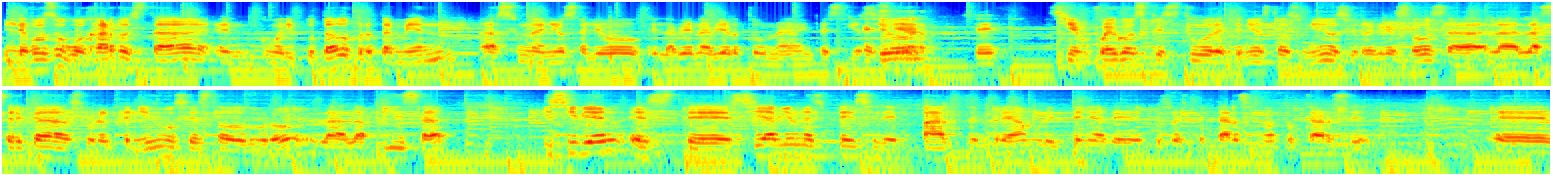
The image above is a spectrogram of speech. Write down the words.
Ildefonso Guajardo está en, como diputado, pero también hace un año salió que le habían abierto una investigación. Sí. Cienfuegos, que estuvo detenido en Estados Unidos y regresó. O sea, la, cerca sobre el peñismo sí ha estado duro, la, la, pinza. Y si bien este, sí había una especie de pacto entre AMLO y Peña de pues, respetarse y no tocarse, eh,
